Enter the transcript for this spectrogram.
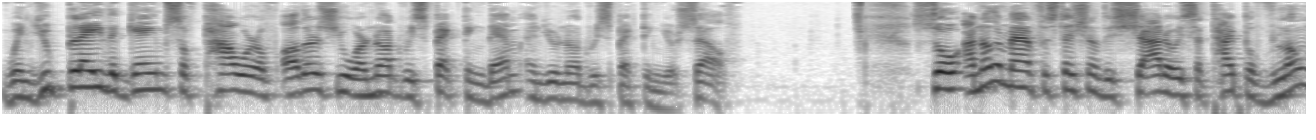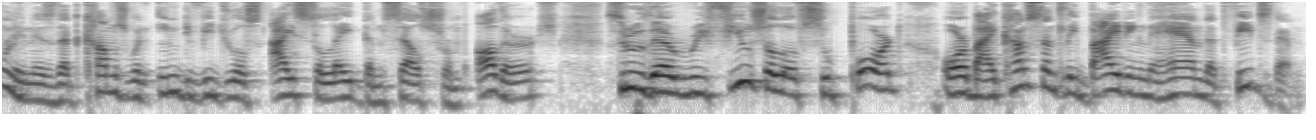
When you play the games of power of others, you are not respecting them and you're not respecting yourself. So, another manifestation of this shadow is a type of loneliness that comes when individuals isolate themselves from others through their refusal of support or by constantly biting the hand that feeds them.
